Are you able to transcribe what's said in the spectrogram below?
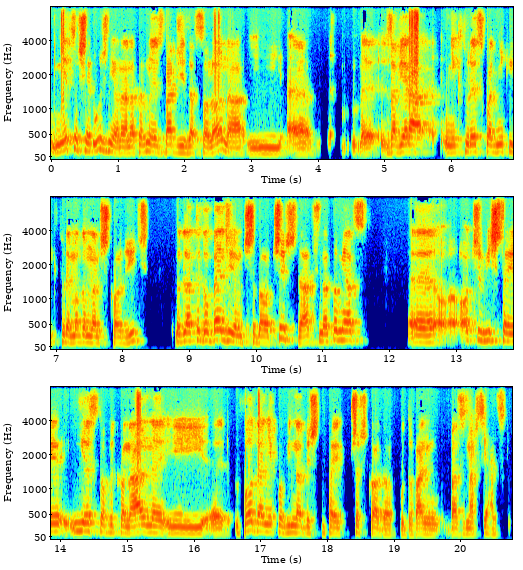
Nieco się różni, ona na pewno jest bardziej zasolona i e, e, zawiera niektóre składniki, które mogą nam szkodzić. No dlatego będzie ją trzeba oczyszczać, natomiast e, oczywiście jest to wykonalne i e, woda nie powinna być tutaj przeszkodą w budowaniu bazy marsjańskiej.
